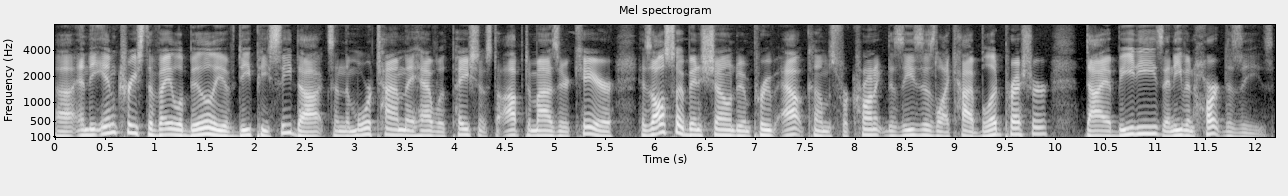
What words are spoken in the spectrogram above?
Uh, and the increased availability of DPC docs and the more time they have with patients to optimize their care has also been shown to improve outcomes for chronic diseases like high blood pressure, diabetes, and even heart disease.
